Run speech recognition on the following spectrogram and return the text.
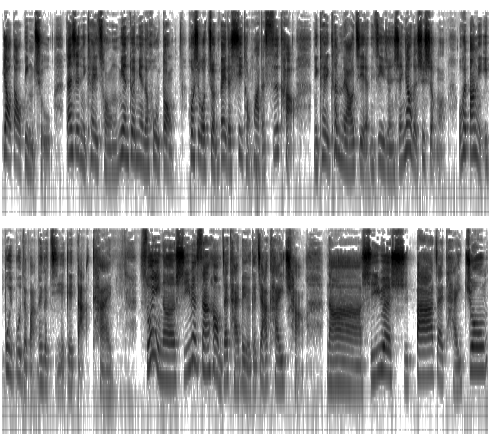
药到病除，但是你可以从面对面的互动，或是我准备的系统化的思考，你可以更了解你自己人生要的是什么。我会帮你一步一步的把那个结给打开。所以呢，十一月三号我们在台北有一个加开场，那十一月十八在台中，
